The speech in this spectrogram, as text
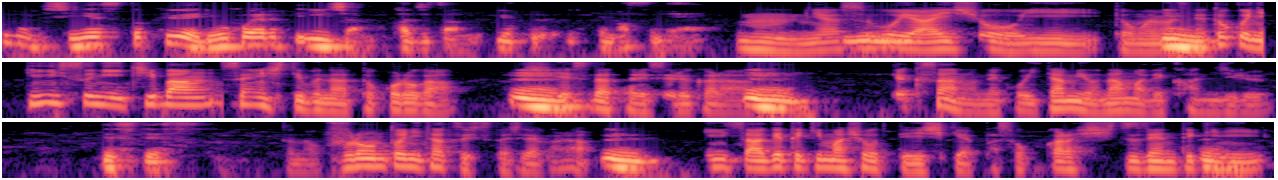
でも CS と QA 両方やるっていいじゃん、カジさんよく言ってますね。うん。いや、すごい相性いいと思いますね。うん特に品質に一番センシティブなところがうん。CS だったりするから、うん。お客さんのね、こう痛みを生で感じる、ですです。そのフロントに立つ人たちだから、うん。品質上げていきましょうっていう意識やっぱそこから必然的に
